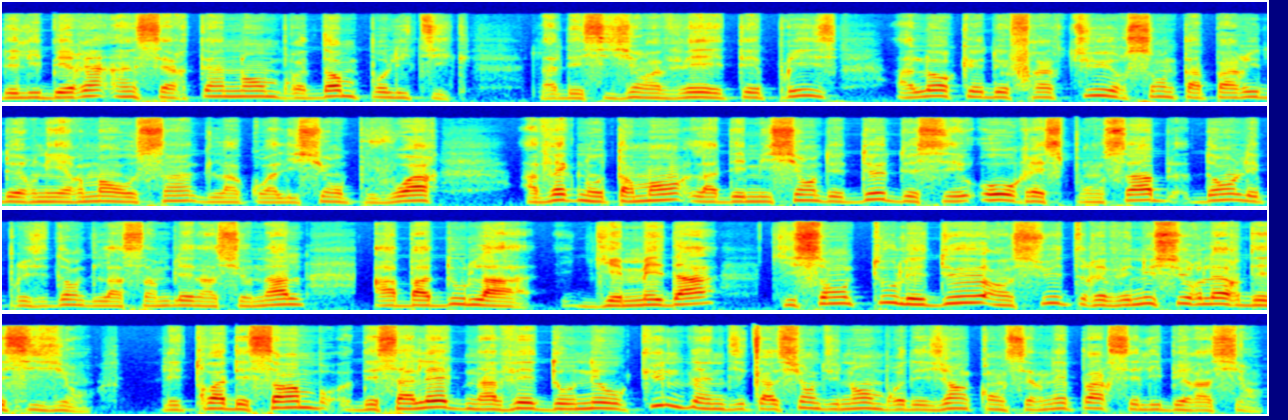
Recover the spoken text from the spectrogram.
de libérer un certain nombre d'hommes politiques. La décision avait été prise alors que des fractures sont apparues dernièrement au sein de la coalition au pouvoir avec notamment la démission de deux de ses hauts responsables, dont le président de l'Assemblée nationale, Abadoula Gemeda, qui sont tous les deux ensuite revenus sur leur décision. Le 3 décembre, Desalegn n'avait donné aucune indication du nombre de gens concernés par ces libérations.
